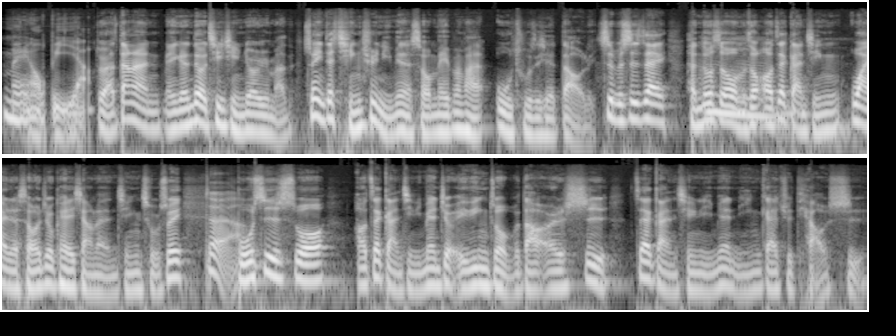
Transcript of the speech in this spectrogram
没有必要。对啊，当然每个人都有七情六欲嘛，所以你在情绪里面的时候没办法悟。出这些道理，是不是在很多时候我们说哦，在感情外的时候就可以想得很清楚，所以对，不是说哦，在感情里面就一定做不到，而是在感情里面你应该去调试，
